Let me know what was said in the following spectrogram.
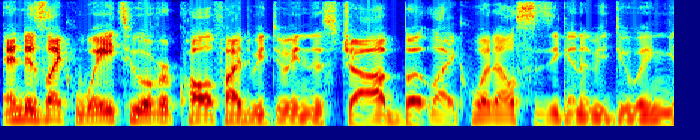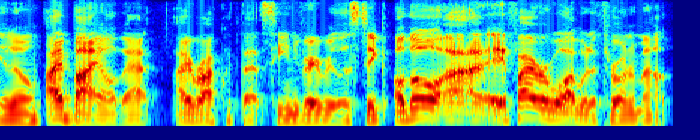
And is like way too overqualified to be doing this job, but like, what else is he going to be doing? You know, I buy all that. I rock with that scene. Very realistic. Although, uh, if I were Walt, I would have thrown him out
